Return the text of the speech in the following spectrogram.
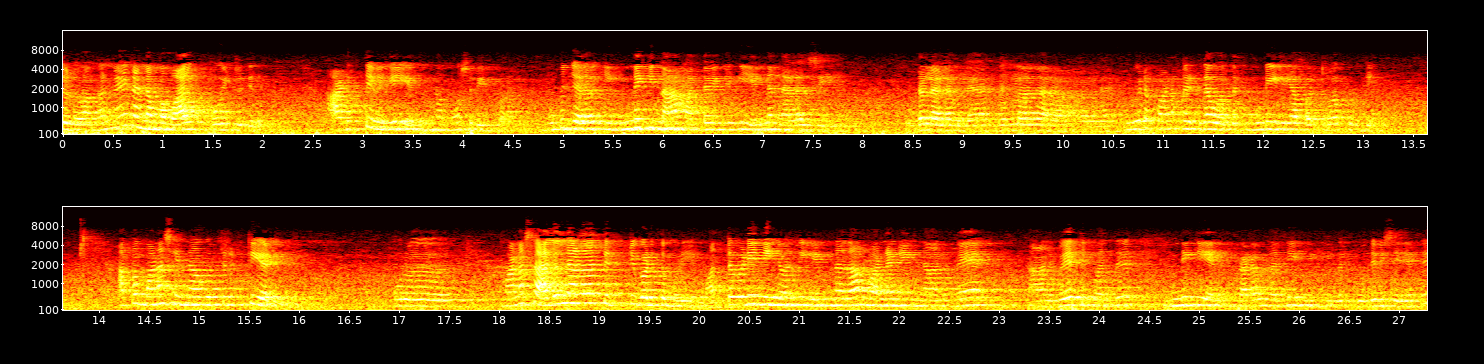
சொல்லுவாங்கன்னு நம்ம வாழ்க்கை போயிட்டு இருக்குது அடுத்தவங்க என்னமோ சொல்லிட்டு போகிறாங்க முடிஞ்ச அளவுக்கு இன்னைக்கு நான் மற்றவங்களுக்கு என்ன நல்லது செய்யணும்? உடல் அளவில் பொருளாதார அளவில் உங்கள்கிட்ட பணம் இருக்குதா ஒருத்தருக்கு முடியலையா பத்து ரூபா கொடுக்கலாம் அப்போ மனசு என்ன ஆகும்? திருப்தி அடையும். ஒரு மனசு அதனால தான் திருப்திப்படுத்த முடியும். மற்றபடி நீங்கள் வந்து என்னதான் பண்ணினீங்கனாலுமே நாலு பேர்த்துக்கு வந்து இன்னைக்கு எனக்கு கடவுள் வந்து இன்னைக்கு இவருக்கு உதவி செய்யறது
